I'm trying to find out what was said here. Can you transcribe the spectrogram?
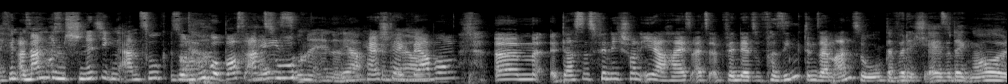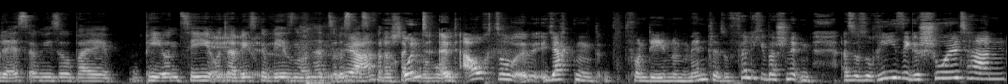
Ich finde, Also Mann im schnittigen Anzug, So ein Hugo Boss Anzug. ohne Ende. Ja. Ne? Hashtag Ja. Werbung. Ähm, das ist, finde ich, schon eher heiß, als wenn der so versinkt in seinem Anzug. da würde ich eher so denken, oh, der ist irgendwie so bei P und C unterwegs gewesen und hat so das ja. Wasser von der Stange Und geholt. äh, auch so äh, Jacken von denen und Mäntel, so völlig überschnitten. Also so riesige Schultern,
